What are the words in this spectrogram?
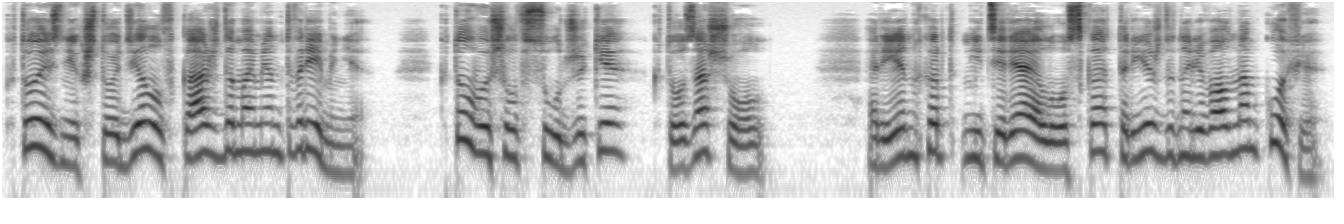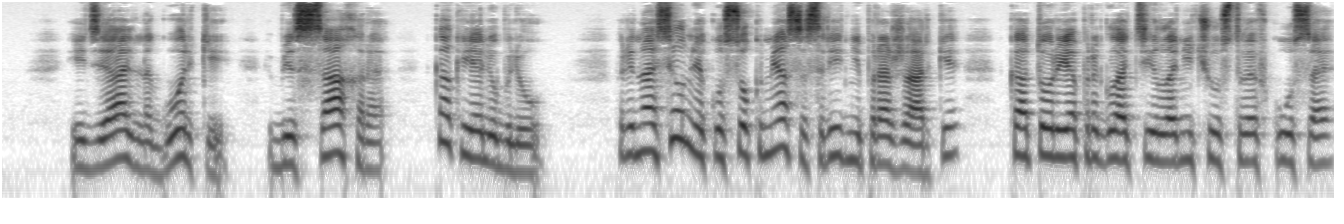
кто из них что делал в каждый момент времени, кто вышел в суджике, кто зашел. Ренхард, не теряя лоска, трижды наливал нам кофе. Идеально горький, без сахара, как я люблю. Приносил мне кусок мяса средней прожарки, который я проглотила, не чувствуя вкуса.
